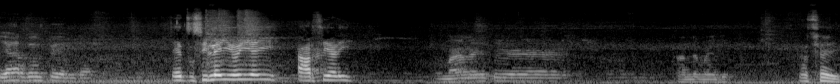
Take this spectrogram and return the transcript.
ਯਾਰ ਦੋਸਤ ਇਹ ਤੁਸੀਂ ਲਈ ਹੋਈ ਹੈ ਜੀ ਆਰਸੀ ਵਾਲੀ? ਮੈਂ ਲਈ ਤੇ ਅੱਛਾ ਜੀ।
